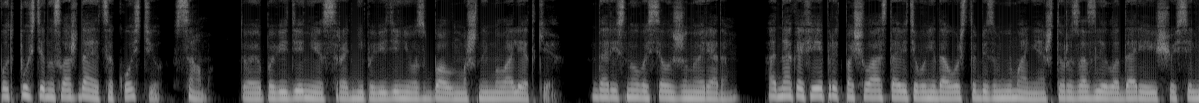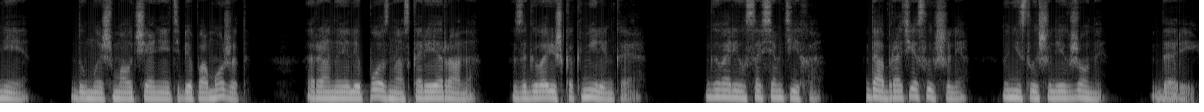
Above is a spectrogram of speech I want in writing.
Вот пусть и наслаждается костью сам. Твое поведение сродни поведению сбалмошной малолетки. Дарий снова сел с женой рядом. Однако фея предпочла оставить его недовольство без внимания, что разозлило Дарья еще сильнее. «Думаешь, молчание тебе поможет? Рано или поздно, а скорее рано. Заговоришь как миленькая». Говорил совсем тихо. Да, братья слышали, но не слышали их жены. Дари.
